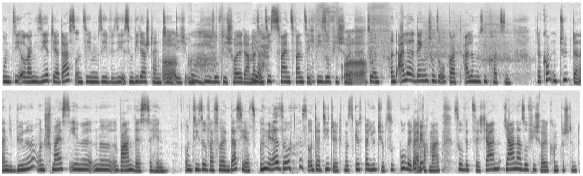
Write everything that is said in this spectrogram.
Und sie organisiert ja das und sie, sie, sie ist im Widerstand tätig und wie Sophie Scholl damals. Oh Ja. Und sie ist 22, wie Sophie Scholl. So, und, und alle denken schon so, oh Gott, alle müssen kotzen. Da kommt ein Typ dann an die Bühne und schmeißt ihr eine, eine Warnweste hin. Und sie so, was soll denn das jetzt? Und er so, so untertitelt. Muss gibt's bei YouTube. So, googelt einfach mal. So witzig. Jan, Jana Sophie Scholl kommt bestimmt.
